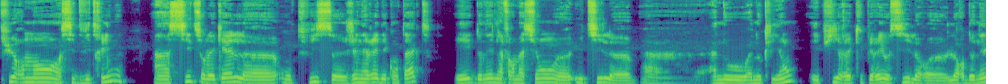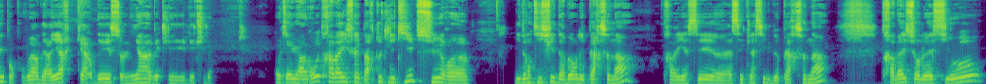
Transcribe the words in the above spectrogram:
purement un site vitrine à un site sur lequel euh, on puisse générer des contacts et donner de l'information euh, utile euh, à, nos, à nos clients et puis récupérer aussi leurs données pour pouvoir derrière garder ce lien avec les, les, clients. Donc il y a eu un gros travail fait par toute l'équipe sur identifier d'abord les personas, travail assez assez classique de persona, travail sur le SEO,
